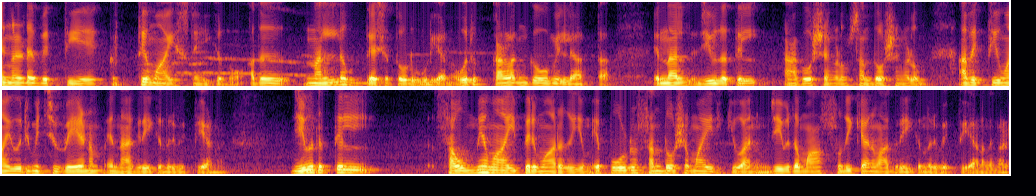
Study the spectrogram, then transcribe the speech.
നിങ്ങളുടെ വ്യക്തിയെ കൃത്യമായി സ്നേഹിക്കുന്നു. അത് നല്ല ഉദ്ദേശത്തോടു കൂടിയാണ്. ഒരു കളങ്കവുമില്ലാത്ത എന്നാൽ ജീവിതത്തിൽ ആഘോഷങ്ങളും സന്തോഷങ്ങളും ആ വ്യക്തിയുമായി ഒരുമിച്ച് വേണം എന്നാഗ്രഹിക്കുന്ന ഒരു വ്യക്തിയാണ്. ജീവിതത്തിൽ സൗമ്യമായി പെരുമാറുകയും എപ്പോഴും സന്തോഷമായിരിക്കുവാനും ജീവിതം ആസ്വദിക്കാനും ആഗ്രഹിക്കുന്ന ഒരു വ്യക്തിയാണ് നിങ്ങൾ.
